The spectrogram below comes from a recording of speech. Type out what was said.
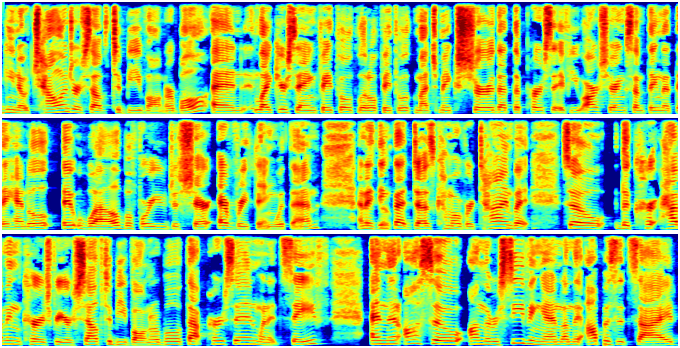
you know, challenge ourselves to be vulnerable. And like you're saying, faithful with little, faithful with much, make sure that the person, if you are sharing something, that they handle it well before you just share everything with them. And I think yep. that does come over time. But so the having courage for yourself to be vulnerable with that person when it's safe. And then also on the receiving end, on the opposite side,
